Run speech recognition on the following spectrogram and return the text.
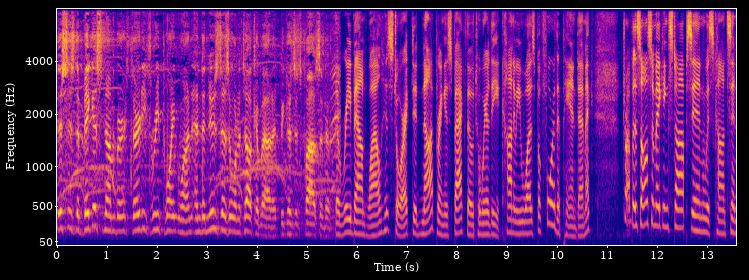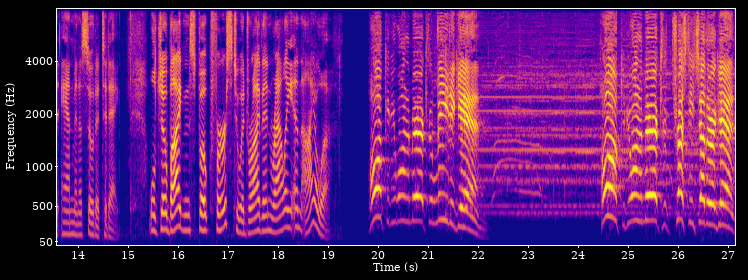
This is the biggest number, 33.1, and the news doesn't want to talk about it because it's positive. The rebound, while historic, did not bring us back, though, to where the economy was before the pandemic. Trump is also making stops in Wisconsin and Minnesota today. Well, Joe Biden spoke first to a drive in rally in Iowa. Honk if you want America to lead again. Honk if you want America to trust each other again.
